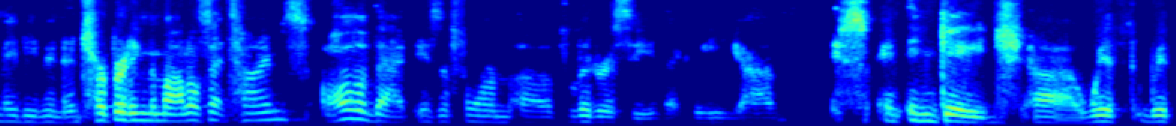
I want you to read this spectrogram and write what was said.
maybe even interpreting the models at times. All of that is a form of literacy that we um, engage uh, with with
